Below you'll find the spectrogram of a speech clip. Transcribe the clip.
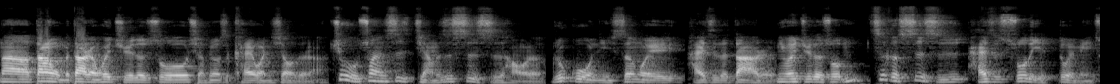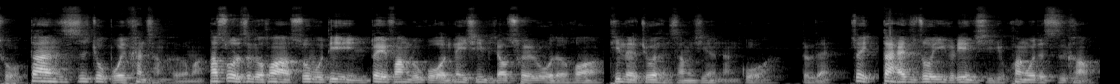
那当然，我们大人会觉得说小朋友是开玩笑的啦。就算是讲的是事实好了，如果你身为孩子的大人，你会觉得说：“嗯，这个事实孩子说的也对，没错。”但是就不会看场合嘛。他说的这个话，说不定对方如果内心比较脆弱的话，听了就会很伤心、很难过啊，对不对？所以带孩子做一个练习，换位的思考，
